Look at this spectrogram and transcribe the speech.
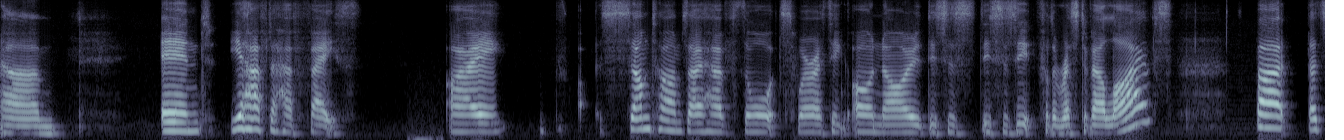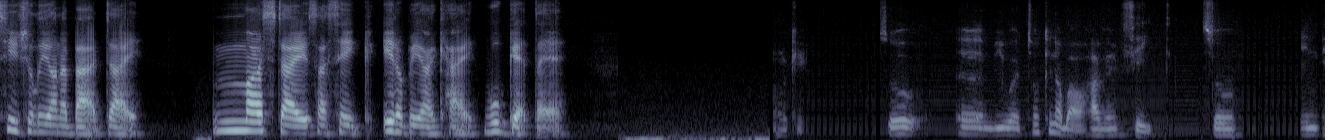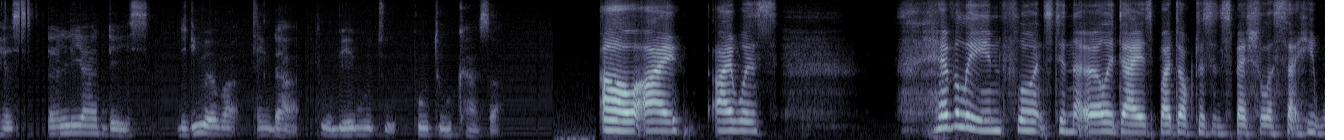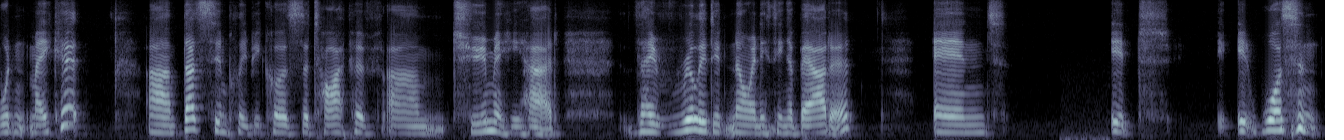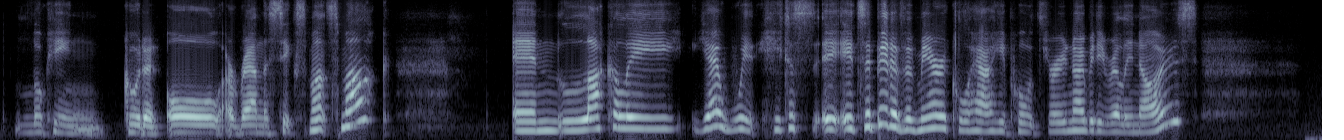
Um, and you have to have faith. I sometimes I have thoughts where I think, oh no, this is this is it for the rest of our lives. But that's usually on a bad day. Most days I think it'll be okay. We'll get there. Okay. So um, you were talking about having faith. So in his earlier days, did you ever think that he would be able to pull through cancer? Oh, I I was heavily influenced in the early days by doctors and specialists that he wouldn't make it. Um, that's simply because the type of um, tumor he had, they really didn't know anything about it, and it it wasn't looking good at all around the six months mark. And luckily yeah we, he just it's a bit of a miracle how he pulled through. Nobody really knows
